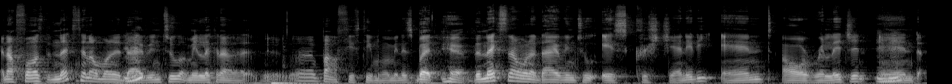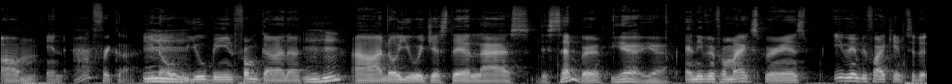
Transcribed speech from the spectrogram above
and alphonse the next thing i want to dive into i mean looking at it, uh, about 15 more minutes but Yeah. the next thing i want to dive into is christianity and our religion Mm-hmm. and um in africa you know Mm. you being from ghana Mm-hmm. uh, i know you were just there last december yeah, yeah. and even from my experience even before i came to the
